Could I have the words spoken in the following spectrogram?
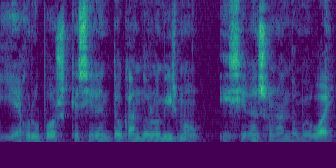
Y hay grupos que siguen tocando lo mismo y siguen sonando muy guay.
